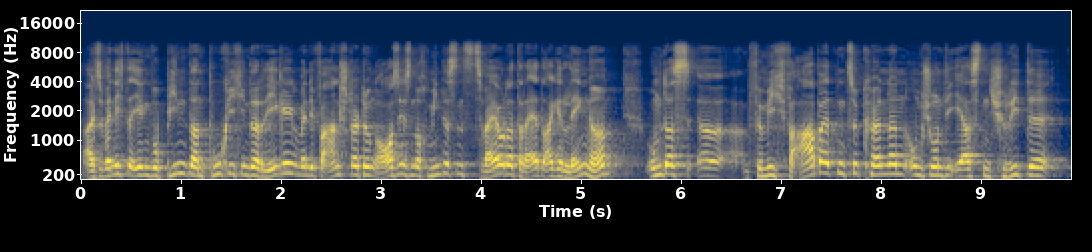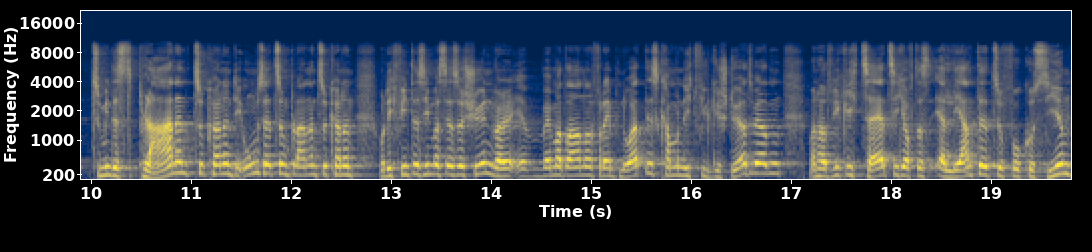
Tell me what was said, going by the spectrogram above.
Also wenn ich da irgendwo bin, dann buche ich in der Regel, wenn die Veranstaltung aus ist, noch mindestens zwei oder drei Tage länger, um das äh, für mich verarbeiten zu können, um schon die ersten Schritte zumindest planen zu können, die Umsetzung planen zu können. Und ich finde das immer sehr, sehr schön, weil äh, wenn man da an einem fremden Ort ist, kann man nicht viel gestört werden. Man hat wirklich Zeit, sich auf das Erlernte zu fokussieren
